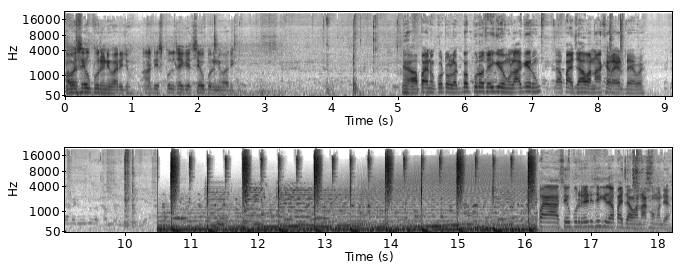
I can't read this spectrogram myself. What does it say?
હવે સેવપુરીની વારી જો. આ ડીશ ફૂલ થઈ ગઈ સેવપુરીની વારી. હા અપાયનો કોટો લગભગ પૂરો થઈ ગયો હું લાગે રૂ અપાય જવા નાખેલા એટલે હવે. અપાય આ સેવપુરી રેડી થઈ ગઈ આપણે જવા નાખવા માંડ્યા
